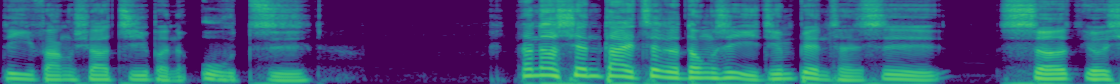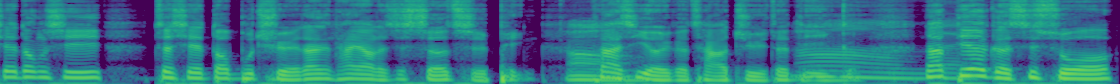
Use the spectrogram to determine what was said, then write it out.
地方需要基本的物资。但到现在，这个东西已经变成是奢，有些东西这些都不缺，但是他要的是奢侈品，它还是有一个差距。这第一个。那第二个是说，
